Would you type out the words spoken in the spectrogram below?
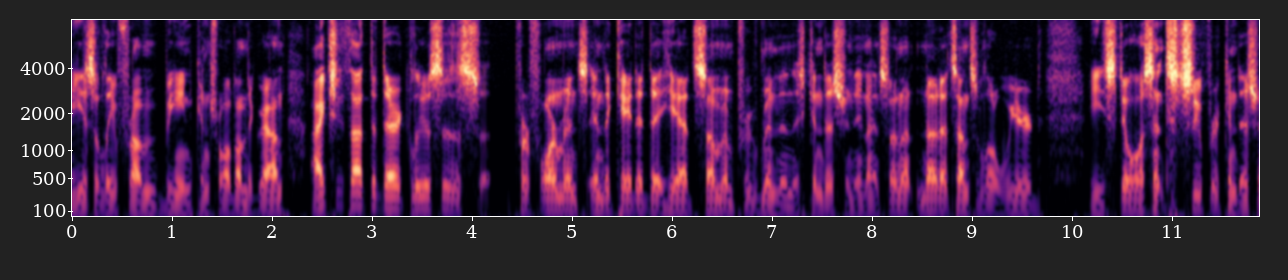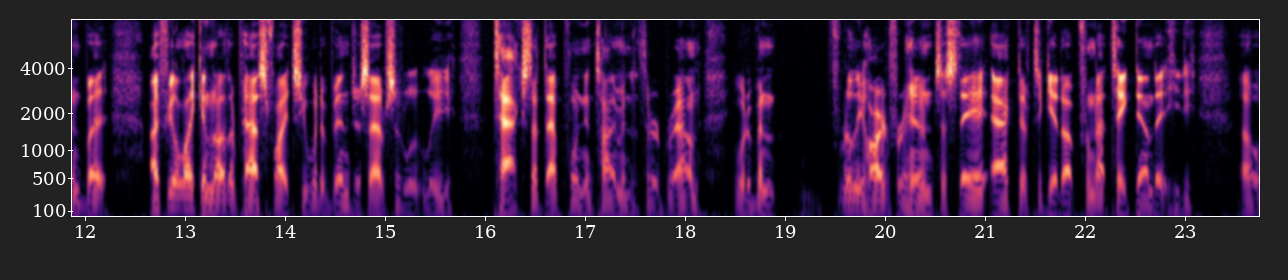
easily from being controlled on the ground. I actually thought that Derrick Lewis's performance indicated that he had some improvement in his conditioning. I so know that sounds a little weird. He still wasn't super conditioned, but I feel like in other past fights he would have been just absolutely taxed at that point in time in the third round. It would have been really hard for him to stay active to get up from that takedown that he uh,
